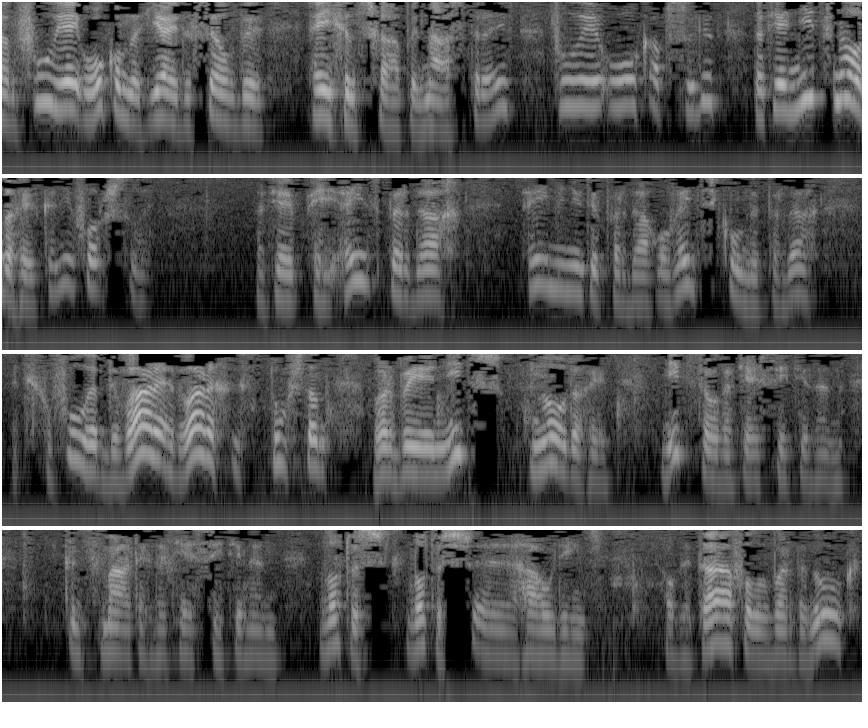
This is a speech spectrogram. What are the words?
Dan voel jij ook, omdat jij dezelfde eigenschappen nastreeft, voel je ook absoluut dat jij niets nodig hebt. Kan je je voorstellen? Dat jij eens per dag, één minuut per dag of één seconde per dag het gevoel hebt, de ware, het ware toestand waarbij je niets nodig hebt. Niet zo dat jij zit in een kunstmatig, dat jij zit in een lotus, lotus uh, houding op de tafel of waar dan ook.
